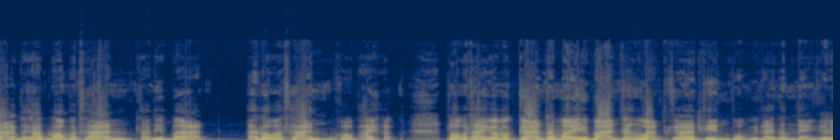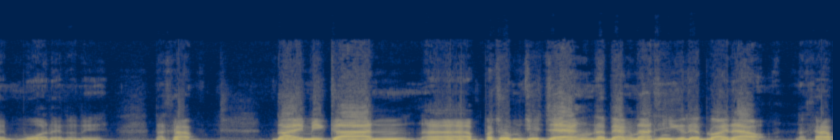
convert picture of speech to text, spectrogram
จักนะครับ รองประธานสันนิบาต รองประธานขออภัยครับรองประธานกรรมการธรรมาภิบาลจังหวัดกาฬสินธุ์ผมมีหลายตำแหน่งก็เลยมั่วเลยตรงนี้นะครับ ได้มีการประชุมชี้แจงและแบ่งหน้าที่กันเรียบร้อยแล้วนะครับ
